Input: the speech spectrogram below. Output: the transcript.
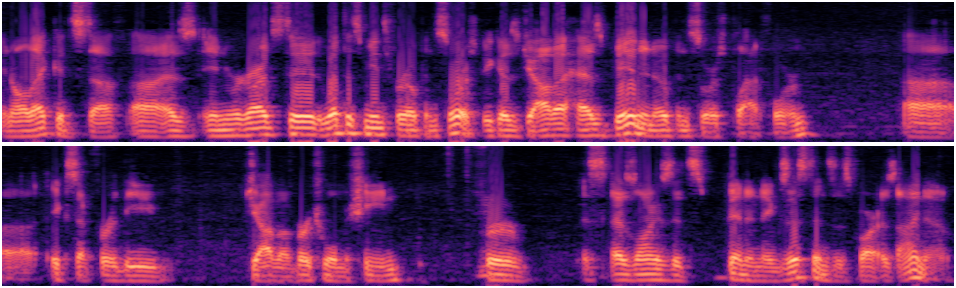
and all that good stuff. Uh, as in regards to what this means for open source, because Java has been an open source platform, uh, except for the Java virtual machine, for as, as long as it's been in existence, as far as I know.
